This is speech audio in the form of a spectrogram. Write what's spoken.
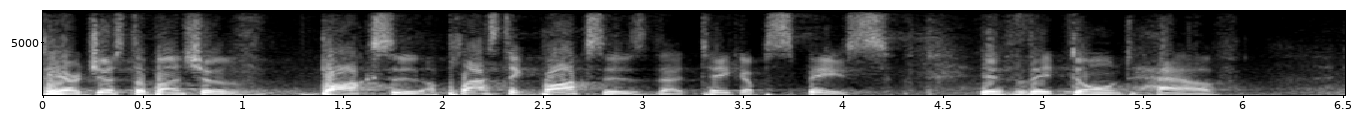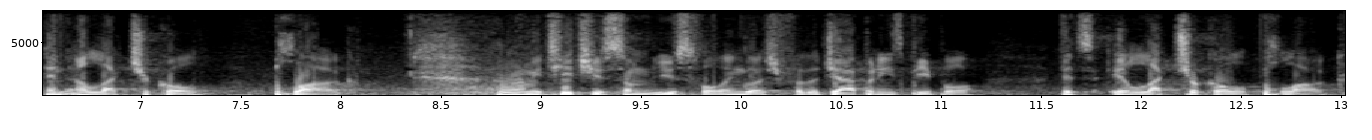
They are just a bunch of boxes, uh, plastic boxes that take up space if they don't have an electrical plug. Let me teach you some useful English for the Japanese people. It's electrical plug.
